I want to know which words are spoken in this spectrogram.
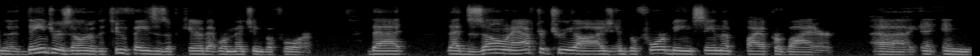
the danger zone of the two phases of care that were mentioned before. That that zone after triage and before being seen by a provider, uh, and, and,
